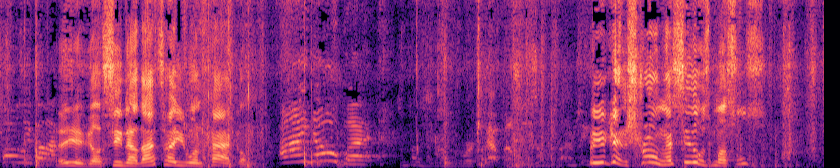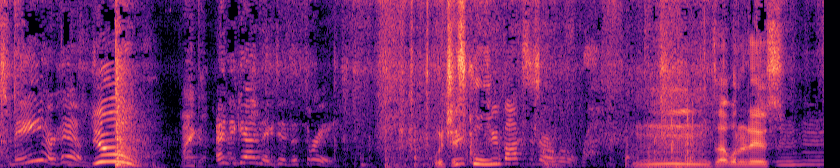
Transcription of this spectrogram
Holy box. There you go. See, now that's how you unpack them. I know, but But you're getting strong. I see those muscles. me or him? You. I ain't got And again, they did the three. Which is Three cool. boxes are a little rough. Mmm, is that what it is? Mm-hmm.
